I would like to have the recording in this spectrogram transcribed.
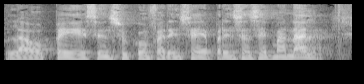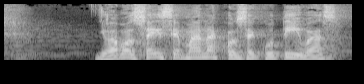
la OPS en su conferencia de prensa semanal. Llevamos seis semanas consecutivas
